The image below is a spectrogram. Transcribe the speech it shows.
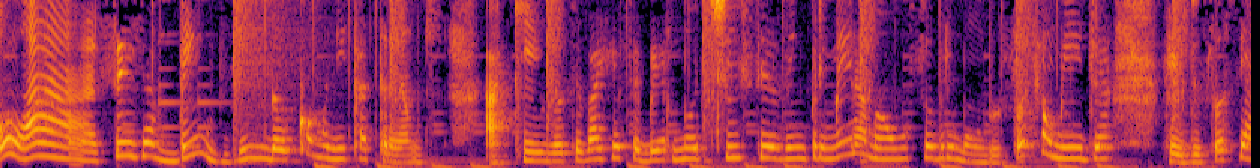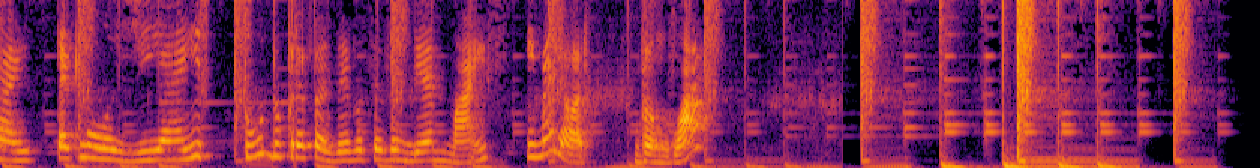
Olá, seja bem-vindo ao Comunica Trends. Aqui você vai receber notícias em primeira mão sobre o mundo social media, redes sociais, tecnologia e tudo para fazer você vender mais e melhor. Vamos lá?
